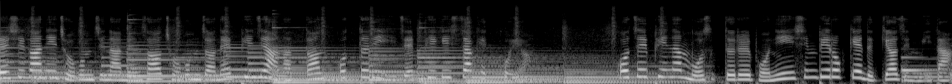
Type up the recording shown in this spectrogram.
이제 시간이 조금 지나면서 조금 전에 피지 않았던 꽃들이 이제 피기 시작했고요. 꽃이 피는 모습들을 보니 신비롭게 느껴집니다.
